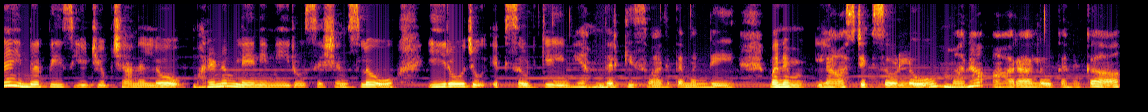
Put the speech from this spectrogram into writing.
ఇన్నర్ పీస్ యూట్యూబ్ ఛానల్లో మరణం లేని మీరు సెషన్స్లో ఈరోజు ఎపిసోడ్కి మీ అందరికీ స్వాగతం అండి మనం లాస్ట్ ఎపిసోడ్లో మన ఆరాలో కనుక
